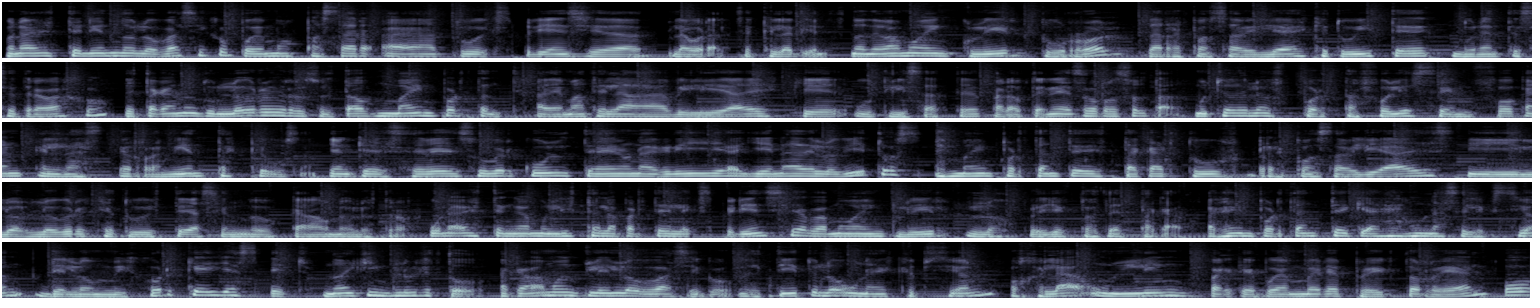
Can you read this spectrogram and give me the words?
Una vez teniendo lo básico, podemos pasar a tu experiencia laboral, si es que la tienes, donde vamos a incluir tu rol, las responsabilidades que tuviste durante ese trabajo, destacando tus logros y resultados más importantes, además de las habilidades que utilizaste para obtener esos resultados. Muchos de los portafolios se enfocan en las herramientas que usan, y aunque se ve súper cool tener una grilla llena de loguitos, es más importante destacar tus responsabilidades y los logros que tuviste haciendo cada uno de los trabajos. Una vez tengamos lista la parte de la experiencia, vamos a incluir los proyectos destacados. Acá es importante que hagas una selección de lo mejor que hayas hecho. No hay que incluir todo. Acabamos de incluir lo básico, el título, una descripción, ojalá un link para que puedan ver el proyecto real o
